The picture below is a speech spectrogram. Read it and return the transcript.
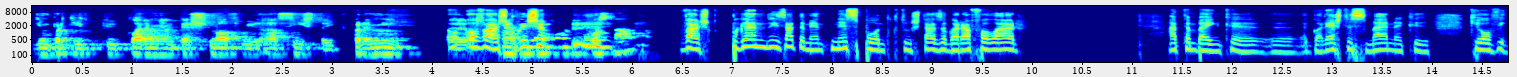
de um partido que claramente é xenófobo e racista e que para mim... Oh, oh Vasco, deixa Vasco, pegando exatamente nesse ponto que tu estás agora a falar, há também que, eh, agora esta semana que, que ouvi,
